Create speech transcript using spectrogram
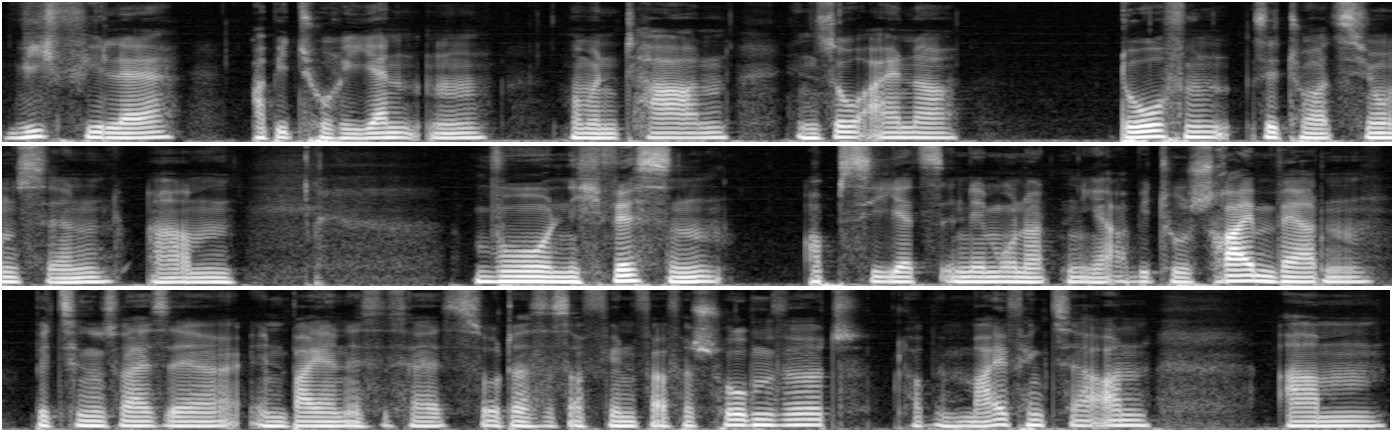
wie viele Abiturienten momentan in so einer doofen Situation sind, ähm, wo nicht wissen, ob sie jetzt in den Monaten ihr Abitur schreiben werden, beziehungsweise in Bayern ist es ja jetzt so, dass es auf jeden Fall verschoben wird. Ich glaube, im Mai fängt es ja an. Ähm,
